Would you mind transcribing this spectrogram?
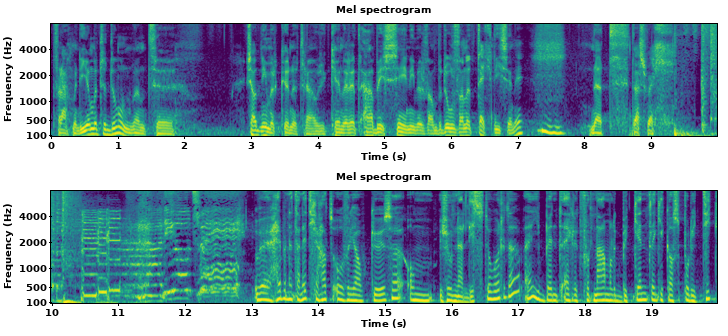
vraag me niet om het te doen, want eh, ik zou het niet meer kunnen trouwens. Ik ken er het ABC niet meer van. Ik bedoel van het technische, hè? Dat, dat is weg. Radio 2. We hebben het net gehad over jouw keuze om journalist te worden. hè. Je bent eigenlijk voornamelijk bekend, denk ik, als politiek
